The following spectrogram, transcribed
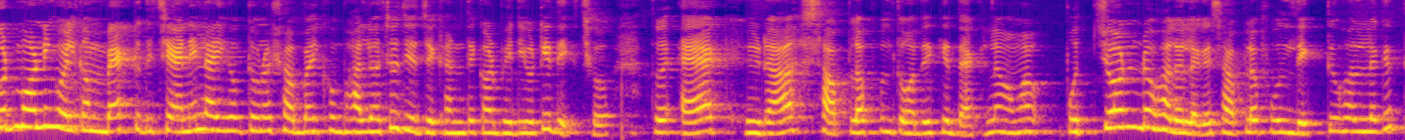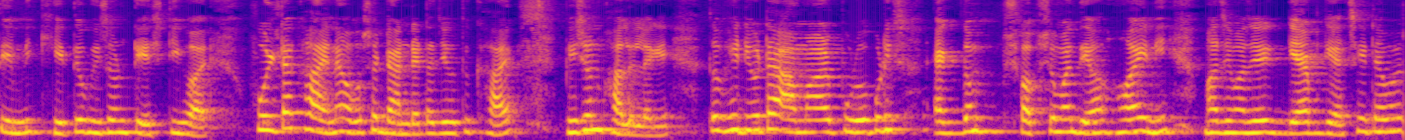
Good morning welcome back to the channel I hope তোমরা সবাই খুব ভালো আছো, যে যেখান থেকে আমার ভিডিওটি দেখছ। তো এক রাস শাপলা ফুল তোমাদেরকে দেখালাম, আমার প্রচণ্ড ভালো লাগে। শাপলা ফুল দেখতেও ভালো লাগে, তেমনি খেতেও ভীষণ টেস্টি হয়। ফুলটা খায় না, অবশ্য ডান্ডাটা যেহেতু খায়, ভীষণ ভালো লাগে। তো ভিডিওটা আমার পুরোপুরি একদম সবসময় দেওয়া হয়নি, মাঝে মাঝে গ্যাপ গেছে। এটা আমার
